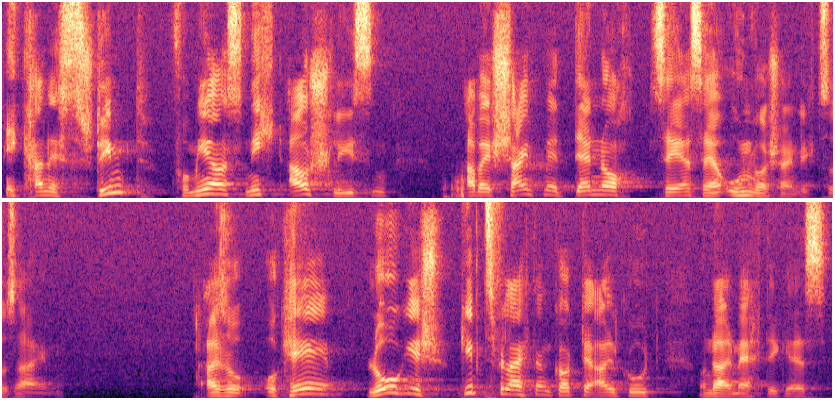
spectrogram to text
ich kann es stimmt, von mir aus nicht ausschließen, aber es scheint mir dennoch sehr, sehr unwahrscheinlich zu sein. Also, okay, logisch gibt's vielleicht einen Gott, der allgut und allmächtig ist,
